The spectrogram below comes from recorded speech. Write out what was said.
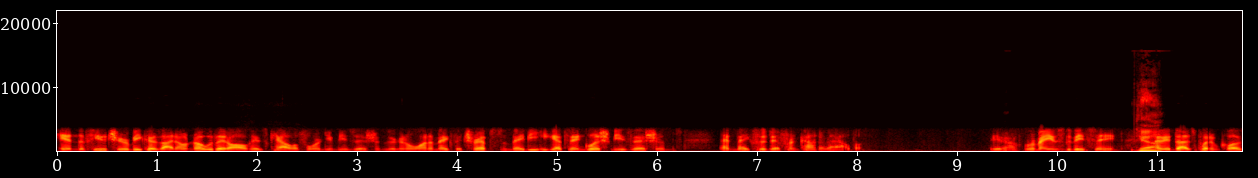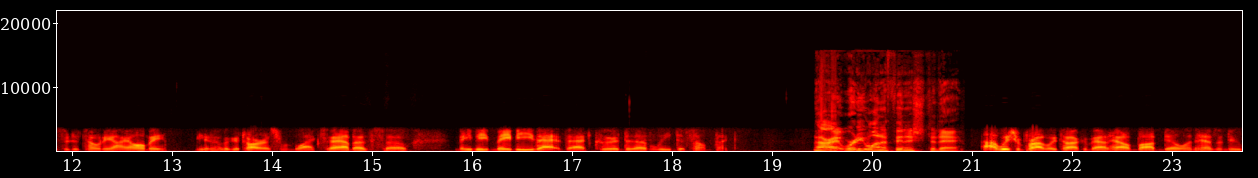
in the future because I don't know that all his California musicians are going to want to make the trips, and maybe he gets English musicians and makes a different kind of album. You know, remains to be seen. Yeah. I mean, it does put him closer to Tony Iommi, you know, the guitarist from Black Sabbath. So maybe maybe that that could uh, lead to something. All right, where do you want to finish today? Uh, we should probably talk about how Bob Dylan has a new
